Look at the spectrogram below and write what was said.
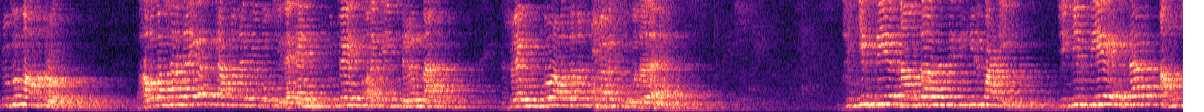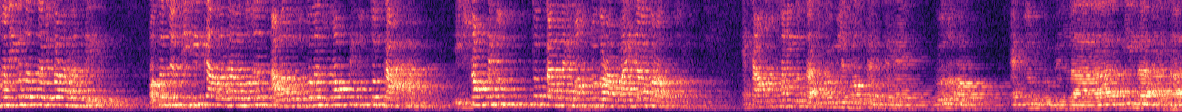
শুধুমাত্র ভালোবাসার জায়গা থেকে আপনাদেরকে বলছি দেখেন শুরুতে অনেকেই ছিলেন না পুরো আলোচনা শুনলে কিছু বোঝা যায় জিকির দিয়ে নাম দেওয়া হয়েছে জিকির পার্টি। জিকির দিয়ে একটা আনুষ্ঠানিকতা তৈরি করা হয়েছে। অথচ জিকিরকে আলাদা বলেন আলাদা বলেন সব থেকে উত্তম কাজ। এই সব থেকে উত্তম কাজটাকে নষ্ট করা, পায়তারা করা হচ্ছে। একটা আনুষ্ঠানিকতা, সবাই মিলে বসে এক গোল হও। একজন বলবে ইলাহা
